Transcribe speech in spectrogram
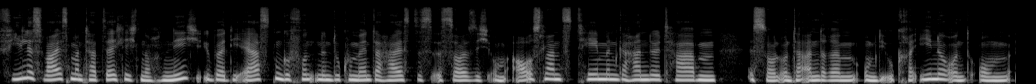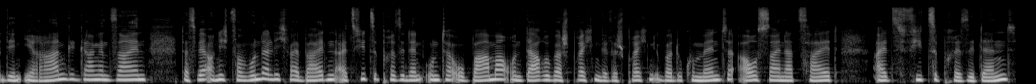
Vieles weiß man tatsächlich noch nicht. Über die ersten gefundenen Dokumente heißt es, es soll sich um Auslandsthemen gehandelt haben. Es soll unter anderem um die Ukraine und um den Iran gegangen sein. Das wäre auch nicht verwunderlich, weil Biden als Vizepräsident unter Obama, und darüber sprechen wir, wir sprechen über Dokumente aus seiner Zeit als Vizepräsident.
